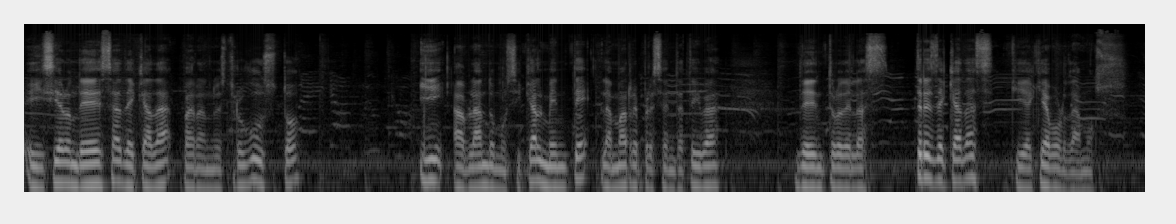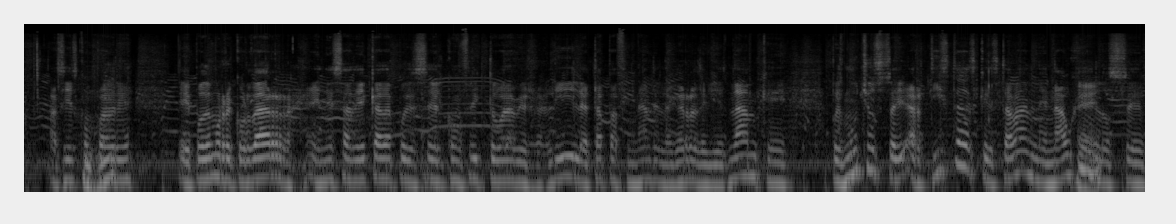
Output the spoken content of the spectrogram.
e hicieron de esa década, para nuestro gusto, y hablando musicalmente, la más representativa dentro de las tres décadas que aquí abordamos. Así es, compadre. Eh, podemos recordar en esa década pues el conflicto árabe-israelí, la etapa final de la guerra de Vietnam, que pues muchos eh, artistas que estaban en auge Sí. en los eh,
